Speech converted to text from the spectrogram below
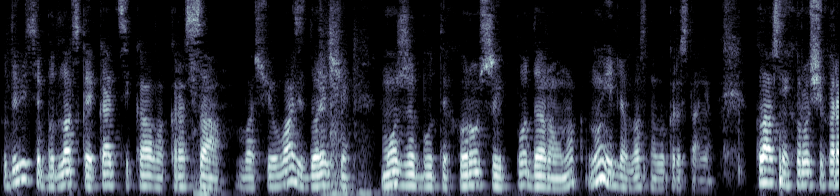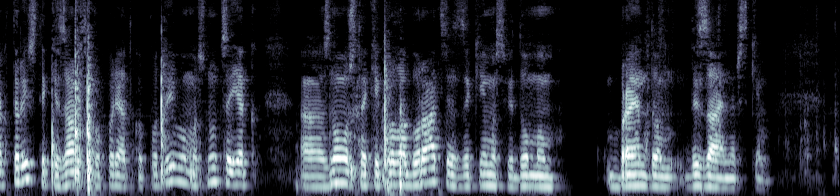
Подивіться, будь ласка, яка цікава краса в вашій увазі. До речі, може бути хороший подарунок, ну і для власного використання. Класні хороші характеристики. Зараз по порядку подивимось. Ну, це як е, знову ж таки колаборація з якимось відомим брендом дизайнерським. Е,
